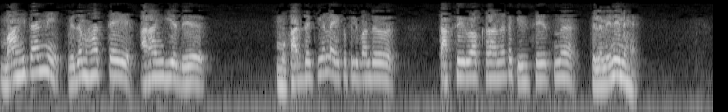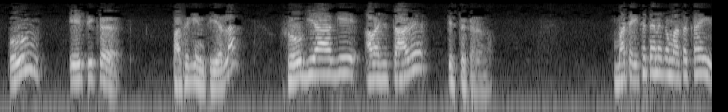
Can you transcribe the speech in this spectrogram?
මා හිතන්නේ වෙද මහත්තයේ අරංගිය දෙය මොකද්ද කියලා ඒක පිළිබඳව තක්සේරුවක් කරන්නට කිසිසේත්ම පෙළඹෙන්නේ නැහැ. ඔවුන් ඒ ටික පසකින් තියලා රෝගියාගේ අවශ්‍යතාවය ඉෂ්ට කරනවා. මට එක තැනක මතකයි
